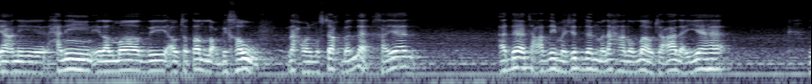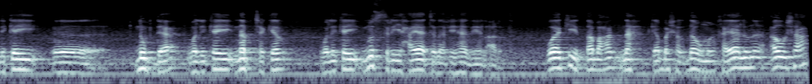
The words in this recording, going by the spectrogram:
يعني حنين إلى الماضي أو تطلع بخوف. نحو المستقبل. لا خيال أداة عظيمة جدا منحنا الله تعالى إياها لكي آه، نبدع ولكي نبتكر ولكي نثري حياتنا في هذه الأرض. وأكيد طبعا نحن كبشر دوما خيالنا أوسع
